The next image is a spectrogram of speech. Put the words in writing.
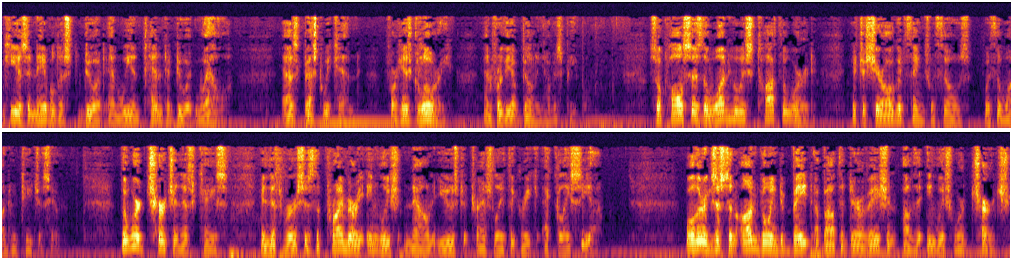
He has enabled us to do it, and we intend to do it well as best we can for his glory and for the upbuilding of his people. So Paul says the one who is taught the word is to share all good things with those with the one who teaches him. The word church in this case, in this verse, is the primary English noun used to translate the Greek ekklesia. While there exists an ongoing debate about the derivation of the English word church,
